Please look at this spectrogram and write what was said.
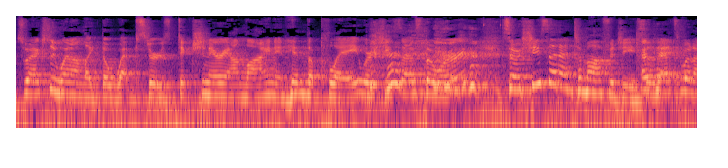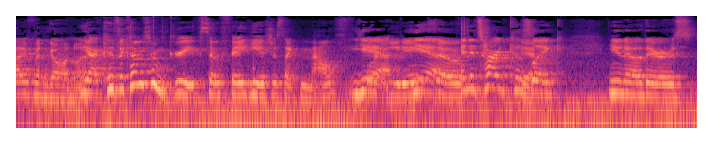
So I actually went on like the Webster's dictionary online and hit the mm-hmm. play where she says the word. So she said entomophagy, so okay. that's what I've been going with. Yeah, because it comes from Greek, so phagy is just like mouth yeah, eating. Yeah, so. and it's hard because yeah. like you know there's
